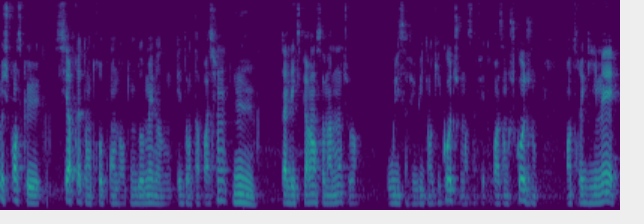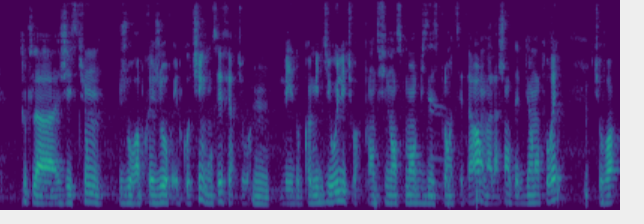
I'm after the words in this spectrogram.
Mais je pense que si après tu entreprends dans ton domaine et dans ta passion, Hmm. tu as de l'expérience en amont, tu vois. Willy, ça fait 8 ans qu'il coach, moi, ça fait 3 ans que je coach. Donc, entre guillemets, toute la gestion jour après jour et le coaching, on sait faire, tu vois. Mm. Mais donc, comme il dit Willy, tu vois, plan de financement, business plan, etc., on a la chance d'être bien entouré, tu vois.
